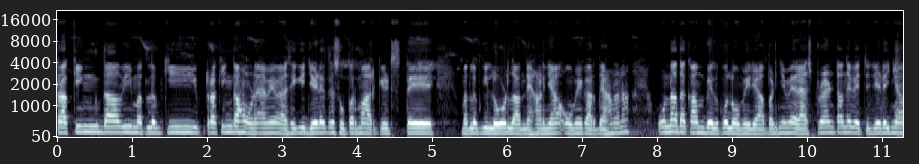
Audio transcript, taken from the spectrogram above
ਟਰੱਕਿੰਗ ਦਾ ਵੀ ਮਤਲਬ ਕਿ ਟਰੱਕਿੰਗ ਦਾ ਹੋਣਾ ਐਵੇਂ ਹੋਇਆ ਸੀ ਕਿ ਜਿਹੜੇ ਤੇ ਸੁਪਰਮਾਰਕਟਸ ਤੇ ਮਤਲਬ ਕਿ ਲੋਡ ਲਾਉਂਦੇ ਹਨ ਜਾਂ ਉਵੇਂ ਕਰਦੇ ਹਨ ਨਾ, ਉਹਨਾਂ ਦਾ ਕੰਮ ਬਿਲਕੁਲ ਉਵੇਂ ਰਿਹਾ। ਬਟ ਜਿਵੇਂ ਰੈਸਟੋਰੈਂਟਾਂ ਦੇ ਵਿੱਚ ਜਿਹੜੀਆਂ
